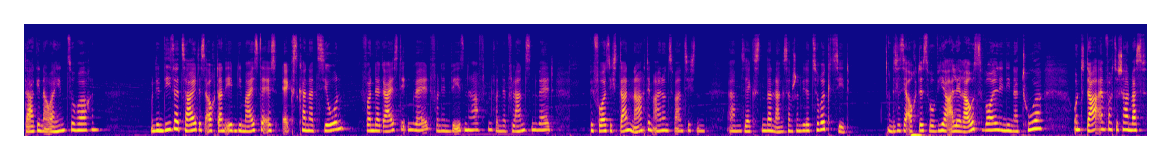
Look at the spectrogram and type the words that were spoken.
da genauer hinzuhorchen. Und in dieser Zeit ist auch dann eben die meiste Exkarnation von der geistigen Welt, von den Wesenhaften, von der Pflanzenwelt, bevor sich dann nach dem 21.06. Ähm, dann langsam schon wieder zurückzieht. Und das ist ja auch das, wo wir alle raus wollen in die Natur und da einfach zu schauen, was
